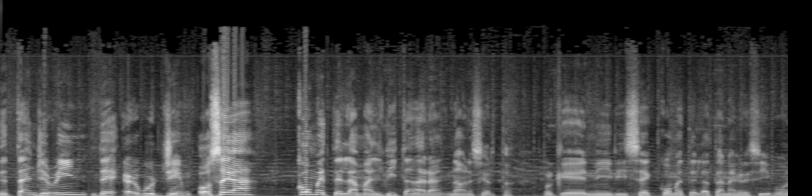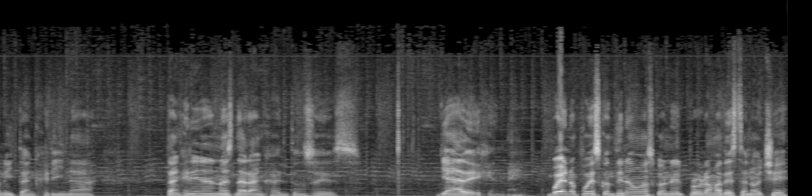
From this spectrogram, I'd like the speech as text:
The Tangerine de Airwood Jim. O sea, cómete la maldita naranja. No, no es cierto. Porque ni dice cómetela tan agresivo, ni tangerina. Tangerina no es naranja, entonces. Ya déjenme. Bueno, pues continuamos con el programa de esta noche.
